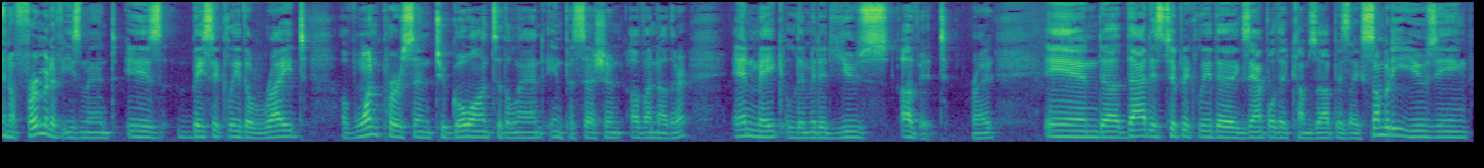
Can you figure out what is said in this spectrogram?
An affirmative easement is basically the right of one person to go onto the land in possession of another and make limited use of it, right? And uh, that is typically the example that comes up is like somebody using,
